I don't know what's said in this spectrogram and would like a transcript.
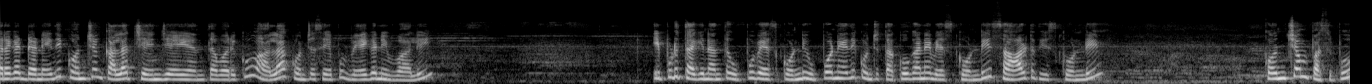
ఎర్రగడ్డ అనేది కొంచెం కలర్ చేంజ్ అయ్యేంత వరకు అలా కొంచెంసేపు వేగనివ్వాలి. ఇప్పుడు తగినంత ఉప్పు వేసుకోండి. ఉప్పు అనేది కొంచెం తక్కువగానే వేసుకోండి. సాల్ట్ తీసుకోండి. కొంచెం పసుపు.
